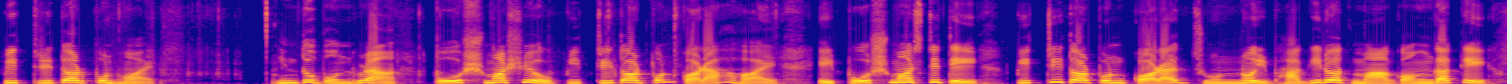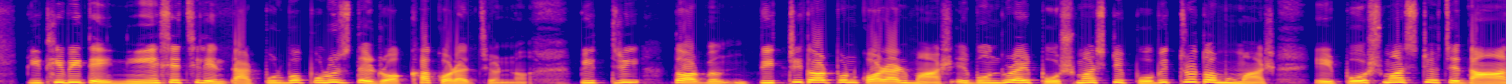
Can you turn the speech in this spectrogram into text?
পিতৃতর্পণ হয়। কিন্তু বন্ধুরা, পৌষ মাসেও পিতৃতর্পণ করা হয়। এই পৌষ মাসটিতে পিতৃতর্পণ করার জন্যই ভাগীরথ মা গঙ্গাকে পৃথিবীতে নিয়ে এসেছিলেন তার পূর্বপুরুষদের রক্ষা করার জন্য। পিতৃতর্পণ পিতৃতর্পণ করার মাস, এই বন্ধুরা, এই পৌষ মাসটি পবিত্রতম মাস। এই পৌষ মাসটি হচ্ছে দান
